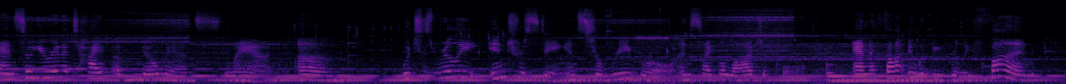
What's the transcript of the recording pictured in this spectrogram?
And so you're in a type of no man's land, um, which is really interesting and cerebral and psychological. And I thought it would be really fun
